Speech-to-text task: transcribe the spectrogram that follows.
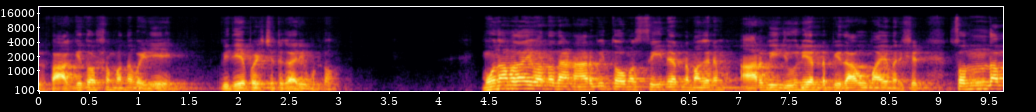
ഒരു ഭാഗ്യദോഷം വന്ന വഴിയെ വിധിയെ പഴിച്ചിട്ട് കാര്യമുണ്ടോ? മൂന്നാമതായി വന്നതാണ് ആർ വി തോമസ് സീനിയറിന്റെ മകനും ആർ വി ജൂനിയറിന്റെ പിതാവുമായ മനുഷ്യൻ സ്വന്തം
